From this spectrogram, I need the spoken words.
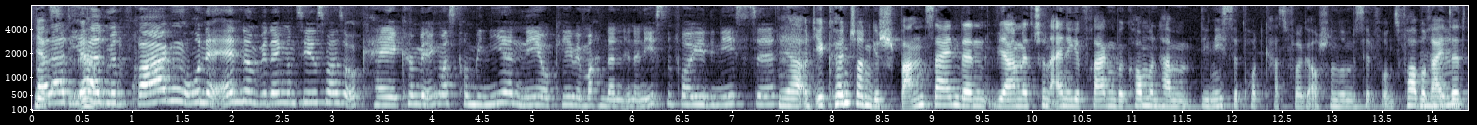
Jetzt, ballert ihr ja. halt mit Fragen ohne Ende und wir denken uns jedes Mal so, okay, können wir irgendwas kombinieren? Nee, okay, wir machen dann in der nächsten Folge die nächste. Ja, und ihr könnt schon gespannt sein, denn wir haben jetzt schon einige Fragen bekommen und haben die nächste Podcast-Folge auch schon so ein bisschen für uns vorbereitet.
